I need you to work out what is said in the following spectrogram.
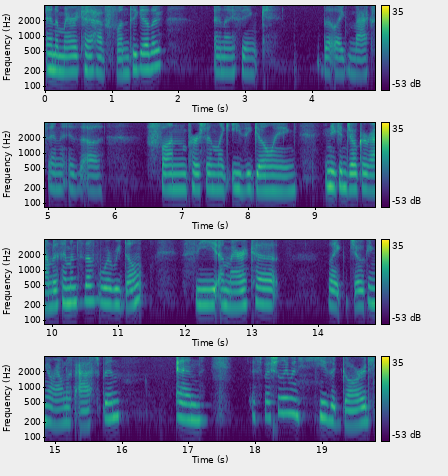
and, America have fun together and I think that like Maxon is a fun person, like easygoing, and you can joke around with him and stuff where we don't see America like joking around with Aspen. And especially when he's a guard,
